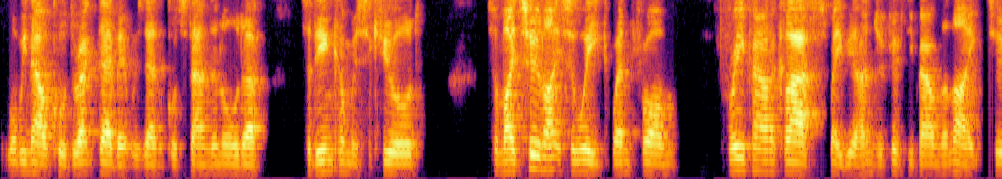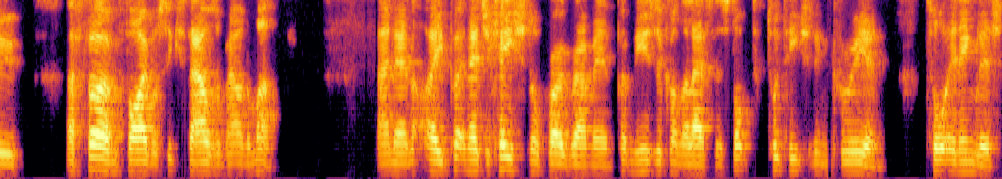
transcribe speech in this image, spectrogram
what we now call direct debit, was then called standing order. So the income was secured. So my two nights a week went from £3 a class, maybe £150 a night, to a firm five or six thousand pound a month. And then I put an educational program in, put music on the lesson, stopped t- teaching in Korean, taught in English.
